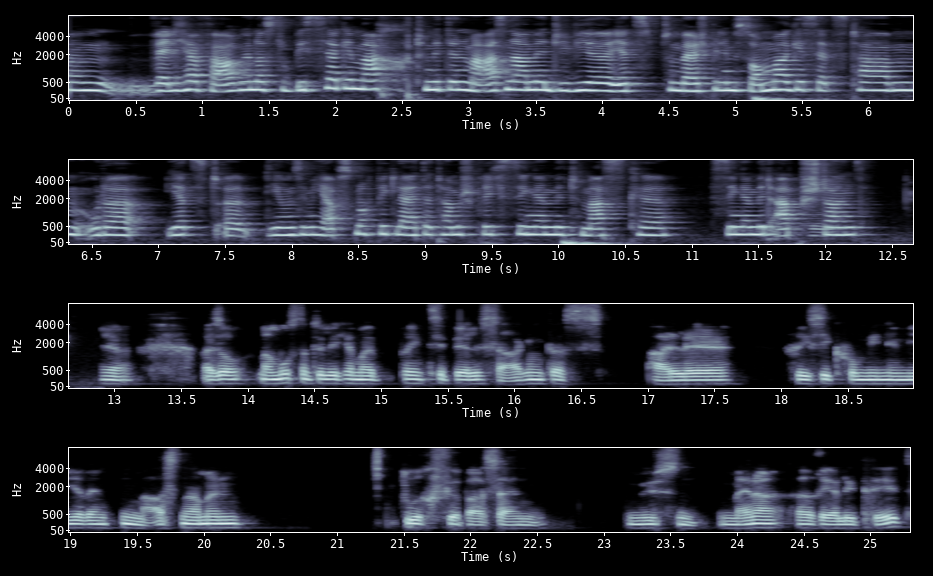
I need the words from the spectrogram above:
Ähm, welche Erfahrungen hast du bisher gemacht mit den Maßnahmen, die wir jetzt zum Beispiel im Sommer gesetzt haben oder jetzt, äh, die uns im Herbst noch begleitet haben, sprich Singen mit Maske, Singen mit Abstand? Ja, also man muss natürlich einmal prinzipiell sagen, dass alle risikominimierenden Maßnahmen durchführbar sein müssen. In meiner Realität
